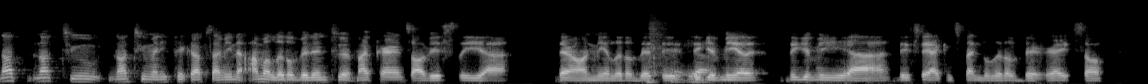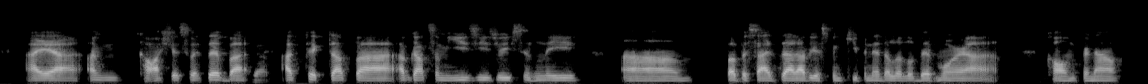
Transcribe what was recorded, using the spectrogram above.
not not too not too many pickups. I mean, I'm a little bit into it. My parents obviously uh, they're on me a little bit. They yeah. they give me a they give me uh, they say I can spend a little bit, right? So I uh, I'm cautious with it, but yeah. I've picked up uh, I've got some Yeezys recently. Um, but besides that, I've just been keeping it a little bit more uh, calm for now.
